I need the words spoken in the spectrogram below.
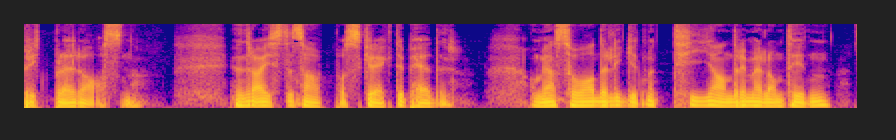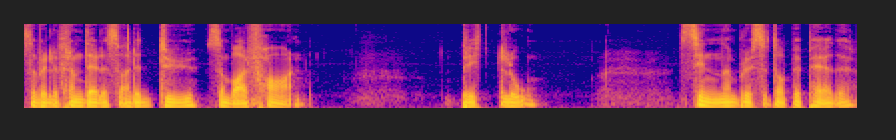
Britt ble rasende. Hun reiste seg opp og skrek til Peder. Om jeg så hadde ligget med ti andre i mellomtiden, så ville det fremdeles være du som var faren. Britt lo. Sinnet blusset opp i Peder.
